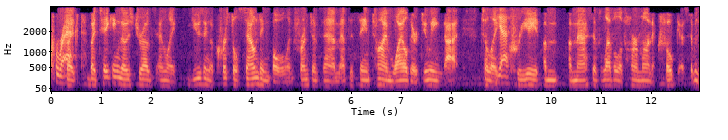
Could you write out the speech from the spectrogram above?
Correct. but but taking those drugs and like using a crystal sounding bowl in front of them at the same time while they're doing that to like Yes. create a massive level of harmonic focus. It was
